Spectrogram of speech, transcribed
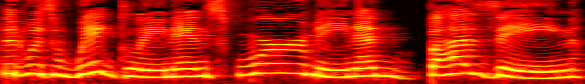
that was wiggling and squirming and buzzing.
